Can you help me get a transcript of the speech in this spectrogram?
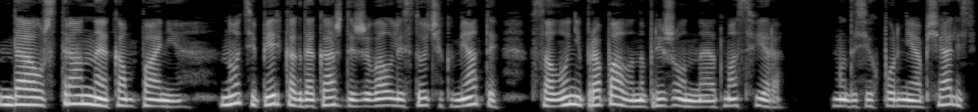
Да уж, странная компания. Но теперь, когда каждый жевал листочек мяты, в салоне пропала напряженная атмосфера. Мы до сих пор не общались,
